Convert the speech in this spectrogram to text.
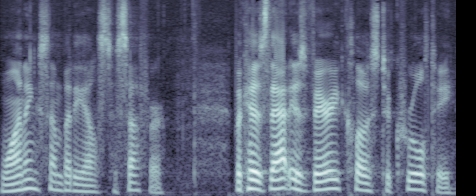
wanting somebody else to suffer. Because that is very close to cruelty.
